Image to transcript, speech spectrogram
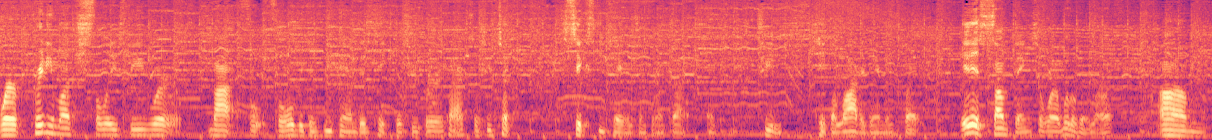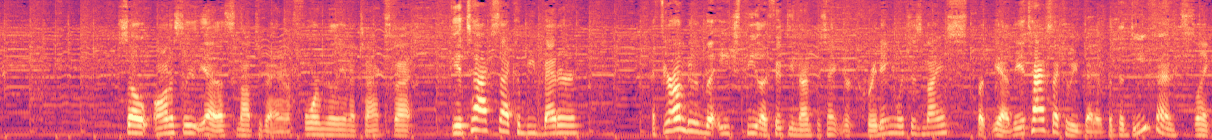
we're pretty much full HP. We're not full, full because B-Pan did take the super attack, so she took 60k or something like that. And she didn't take a lot of damage, but it is something, so we're a little bit lower. Um, so honestly, yeah, that's not too bad. And a 4 million attack stat. The attack stat could be better. If you're under the HP, like 59%, you're critting, which is nice. But yeah, the attack stat could be better. But the defense, like,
